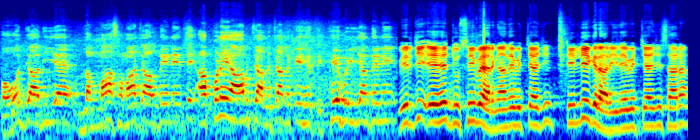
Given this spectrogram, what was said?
ਬਹੁਤ ਜ਼ਿਆਦੀ ਹੈ ਲੰਮਾ ਸਮਾਂ ਚੱਲਦੇ ਨੇ ਤੇ ਆਪਣੇ ਆਪ ਚੱਲ ਚੱਲ ਕੇ ਇਹ ਤਿੱਖੇ ਹੋਈ ਜਾਂਦੇ ਨੇ। ਵੀਰ ਜੀ ਇਹ ਜੂਸੀ ਬੈਰਿੰਗਾਂ ਦੇ ਵਿੱਚ ਹੈ ਜੀ ਸਟੀਲੀ ਗਰਾਰੀ ਦੇ ਵਿੱਚ ਹੈ ਜੀ ਸਾਰਾ।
